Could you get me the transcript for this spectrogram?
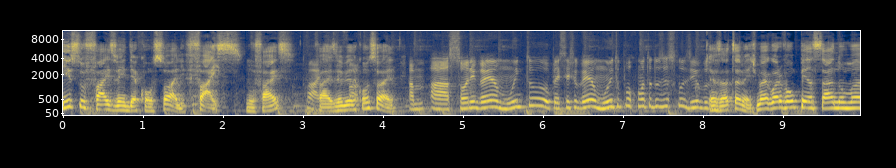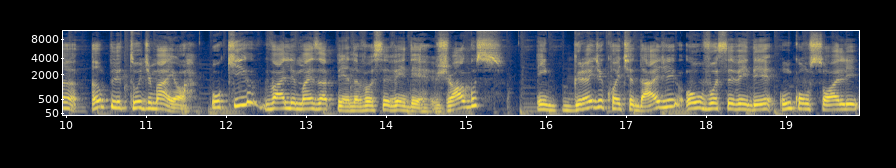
Isso faz vender console? Faz. Não faz? Faz, vender faz. console. A, a Sony ganha muito, o PlayStation ganha muito por conta dos exclusivos. né? Exatamente. Mas agora vamos pensar numa amplitude maior. O que vale mais a pena você vender jogos em grande quantidade ou você vender um console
